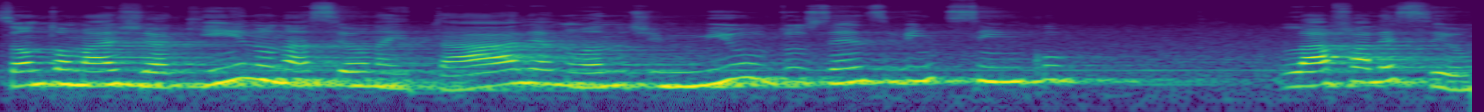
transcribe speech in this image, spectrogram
São Tomás de Aquino nasceu na Itália no ano de 1225. Lá faleceu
